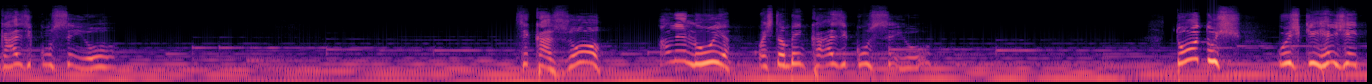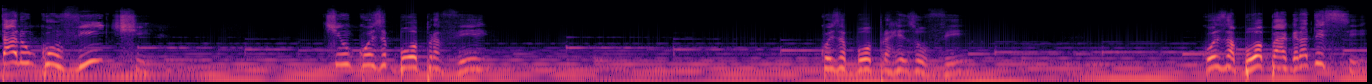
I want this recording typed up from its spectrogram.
Case com o Senhor. Você casou, aleluia, mas também case com o Senhor. Todos os que rejeitaram o convite tinham coisa boa para ver. Coisa boa para resolver, coisa boa para agradecer.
